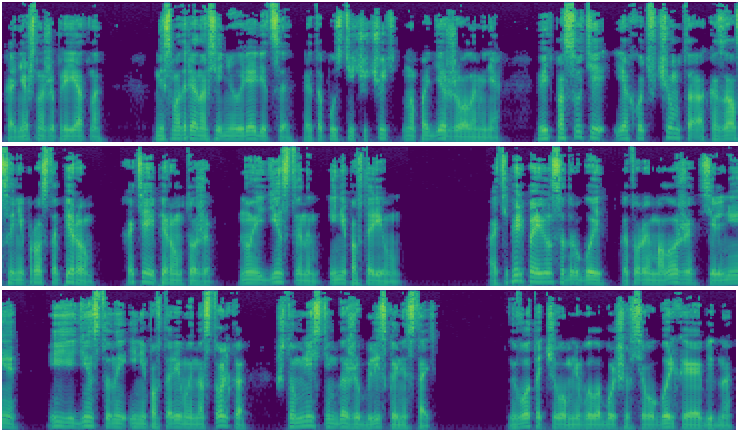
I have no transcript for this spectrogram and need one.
Конечно же приятно. Несмотря на все неурядицы, это пусть и чуть-чуть, но поддерживало меня. Ведь, по сути, я хоть в чем-то оказался не просто первым, хотя и первым тоже, но единственным и неповторимым. А теперь появился другой, который моложе, сильнее и единственный и неповторимый настолько, что мне с ним даже близко не стать. Вот от чего мне было больше всего горько и обидно,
